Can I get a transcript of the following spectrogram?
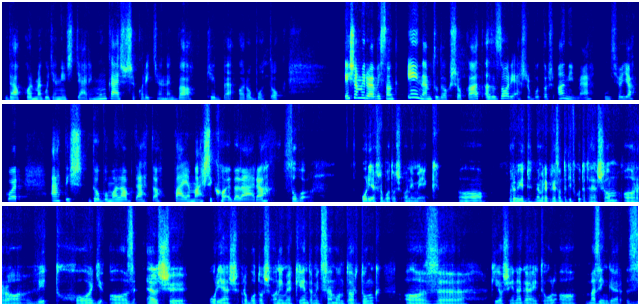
de akkor meg ugye nincs gyári munkás, és akkor itt jönnek be a képbe a robotok. És amiről viszont én nem tudok sokat, az az óriás robotos anime, úgyhogy akkor át is dobom a labdát a pálya másik oldalára. Szóval, óriás robotos animék. A rövid, nem reprezentatív kutatásom arra vitt, hogy az első óriás robotos animeként, amit számon tartunk, az Kiyoshi Nagai-tól a Mazinger Z.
